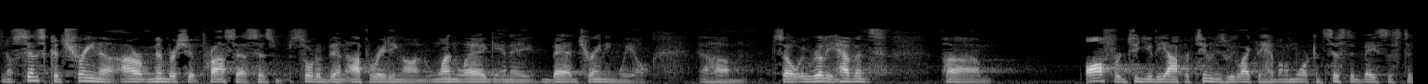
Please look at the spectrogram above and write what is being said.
You know, since Katrina, our membership process has sort of been operating on one leg in a bad training wheel. Um, so we really haven't um, offered to you the opportunities we'd like to have on a more consistent basis to,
